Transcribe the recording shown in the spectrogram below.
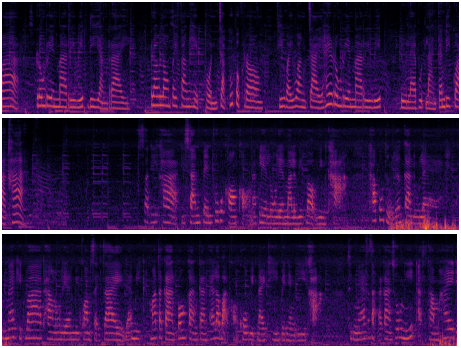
ว่า โรงเรียนมารีวิทย์ดีอย่างไร เราลองไปฟังเหตุผลจากผู้ปกครอง ที่ไว้วางใจให้โรงเรียนมารีวิทย์ดูแลบุตรหลานกันดีกว่าค่ะสวัสดีค่ะ ดิฉันเป็นผู้ปกครองของนักเรียนโรงเรียนมาลวิทย์บ่อวินค่ะ ถ้าพูดถึงเรื่องการดูแล คุณแม่คิดว่าทางโรงเรียนมีความใส่ใจ และมีมาตรการป้องกันการแพร่ระบาดของโควิด -19 เป็นอย่างดีค่ะ ถึงแม้สถานการณ์ช่วงนี้อาจจะทำให้เ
